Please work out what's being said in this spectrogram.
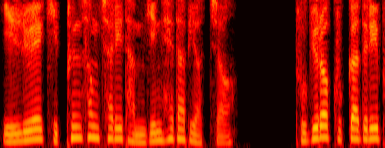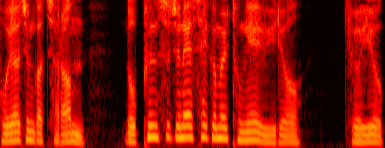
인류의 깊은 성찰이 담긴 해답이었죠. 북유럽 국가들이 보여준 것처럼 높은 수준의 세금을 통해 의료, 교육,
